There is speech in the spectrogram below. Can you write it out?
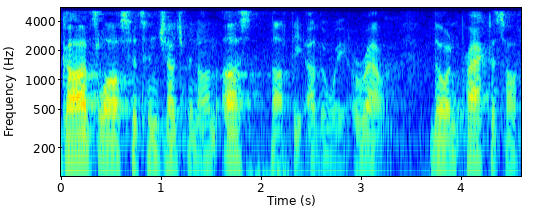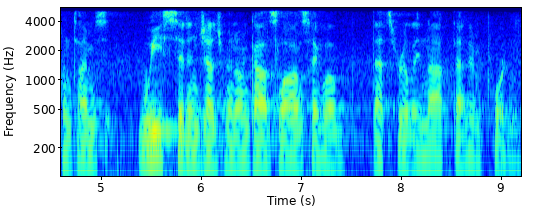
God's law sits in judgment on us, not the other way around. Though in practice, oftentimes, we sit in judgment on God's law and say, well, that's really not that important.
